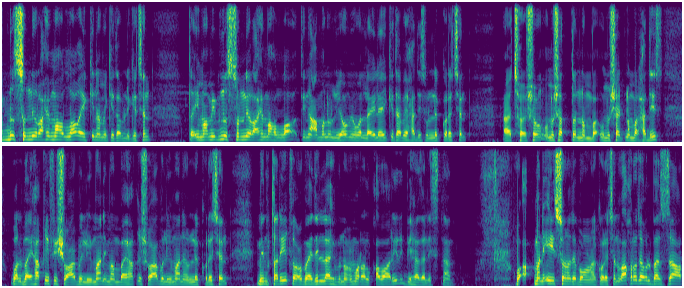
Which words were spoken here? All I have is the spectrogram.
ইবনু সুন্নি রাহিমাহুল্লাহ একই নামে কিতাব লিখেছেন। তো ইমাম ইবনু সুন্নি রাহিমাহুল্লাহ, তিনি আমলুল ইয়মি ওয়াল্লাইল এই কিতাবে হাদিস উল্লেখ করেছেন ছয়শো উনসত্তর নম্বর, উনষাট নম্বর হাদিস। ওয়াল বাইহাকি ফি সোয়াবুল ইমান ইমাম বাইহাকি সোয়াবুল ইমানে উল্লেখ করেছেন, মিন তরিক ওবায়দুল্লাহ ইবনু উমর আল কাওয়ারির বিহাজ আল ইসনাদ। মানে এই সনদে বর্ণনা করেছেন। ও আখরজাহুল বাজ্জার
